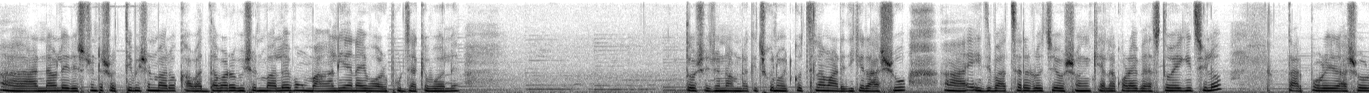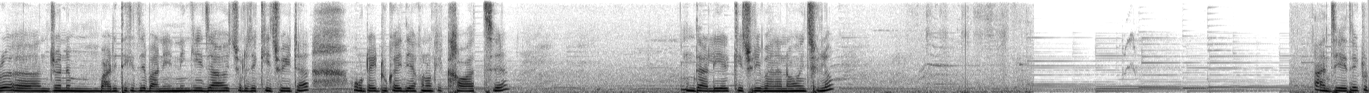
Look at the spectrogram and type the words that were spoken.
আর না হলে রেস্টুরেন্টটা সত্যি ভীষণ ভালো খাবার দাবারও ভীষণ ভালো এবং বাঙালিয়ানায় ভরপুর যাকে বলে। তো সেজন্য আমরা কিছুক্ষণ ওয়েট করছিলাম। আর এদিকে রাসু এই যে বাচ্চারা রয়েছে, ওর সঙ্গে খেলা করায় ব্যস্ত হয়ে গেছিল তারপরে আহ, জন্য বাড়ি থেকে যে বানিয়ে নিয়ে গিয়ে যাওয়া হয়েছিলো যে খিচুড়িটা ওটাই টুকাই দিয়ে এখন ওকে খাওয়াচ্ছে। ডালিয়ার খিচুড়ি বানানো হয়েছিল। আর যেহেতু একটু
